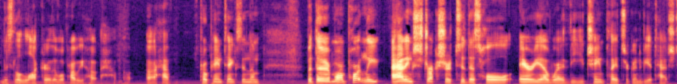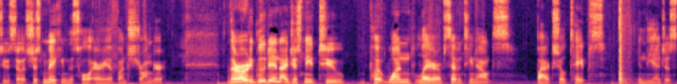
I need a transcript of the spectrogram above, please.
this little locker that will probably uh, have propane tanks in them. But they're more importantly adding structure to this whole area where the chain plates are going to be attached to. So it's just making this whole area a bunch stronger. They're already glued in. I just need to put one layer of 17 ounce biaxial tapes in the edges.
